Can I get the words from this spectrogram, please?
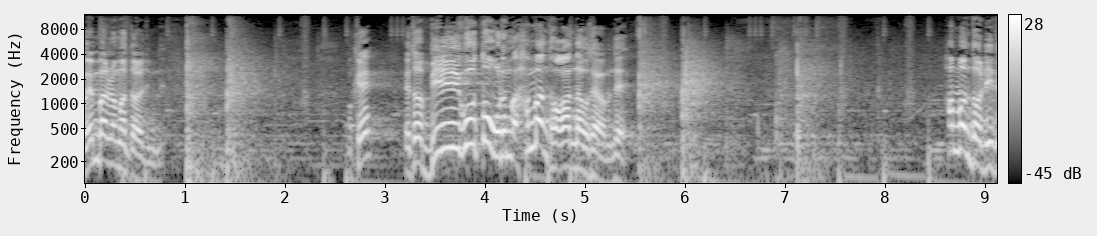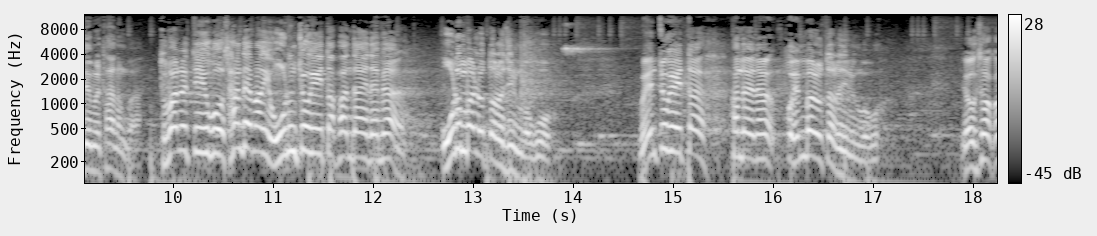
왼발로만 돼. 오케이? 그래서 밀고 또 오른발 한 번 더 간다고 생각하면 돼. 한 번 더 리듬을 타는 거야. 두 발을 띄우고 상대방이 오른쪽에 있다 판단이 되면 오른발로 떨어지는 거고 왼쪽에 있다 판단이 되면 왼발로 떨어지는 거고 여기서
